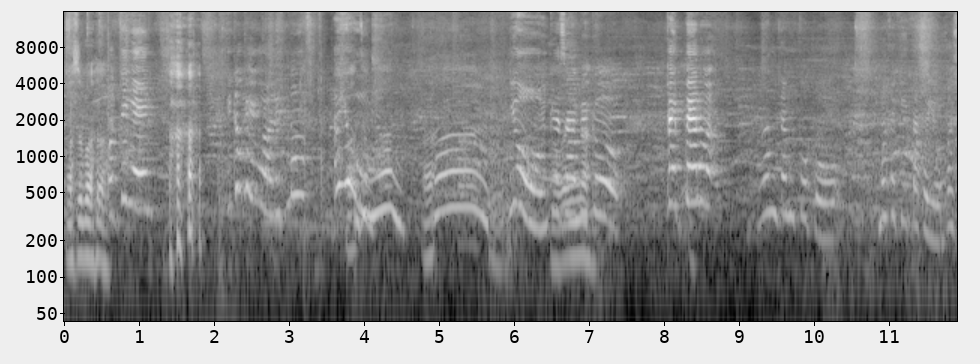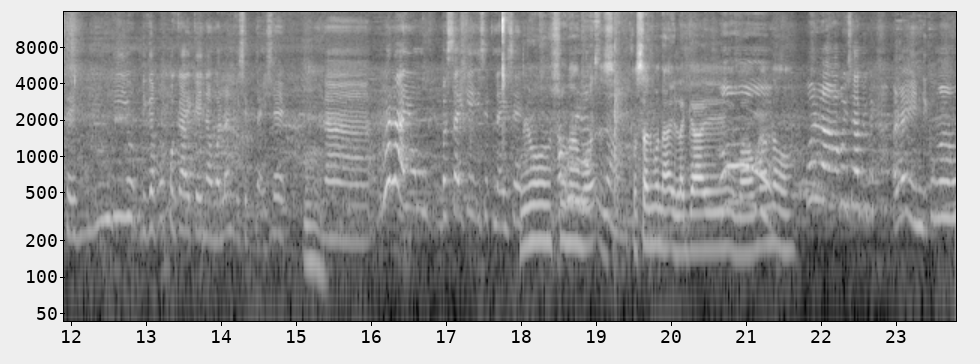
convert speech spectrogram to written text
Nasa ba? Pagtingin, ito kayo yung wallet mo. Ayun. Yan. Ah. Yun, kaya Okay sabi na. ko. Kay, pero, ramdam ko po, makikita ko yun kasi hindi yung, di ka po pagka ikay nawalan, isip na isip. Mm. Na, wala yung, basta ikay isip na isip. Yung so Ako na mo, kung saan mo na ilagay, Oo. mama no. Wala, ako yung sabi ko, alay, hindi ko nga ho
